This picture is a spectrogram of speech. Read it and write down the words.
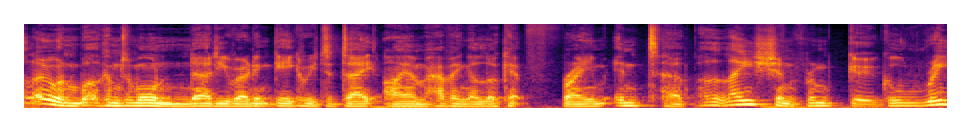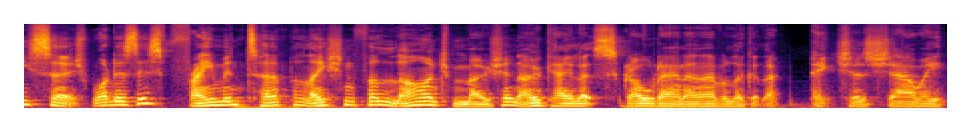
Hello and welcome to more Nerdy Rodent Geekery. Today I am having a look at frame interpolation from Google Research. What is this? Frame interpolation for large motion? Okay, let's scroll down and have a look at the pictures, shall we?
